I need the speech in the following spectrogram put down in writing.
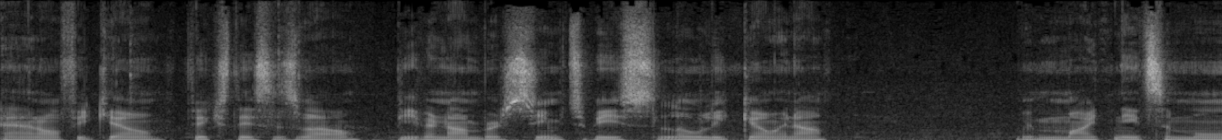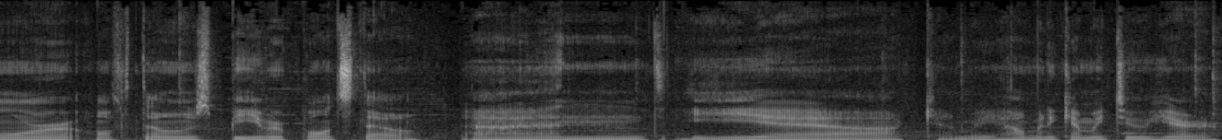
And off we go. Fix this as well. Beaver numbers seem to be slowly going up. We might need some more of those beaver bots though. And yeah, can we, how many can we do here?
